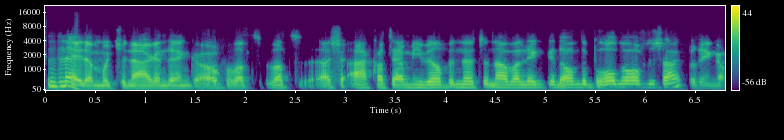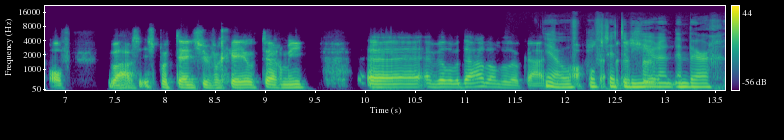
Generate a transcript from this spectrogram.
Nee, dan moet je na gaan denken over wat, wat als je aquathermie wil benutten, nou waar liggen dan de bronnen of de zuiveringen? Of waar is potentie voor geothermie? Uh, en willen we daar dan de locatie Ja, of, of zetten we dus, hier een, een berg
